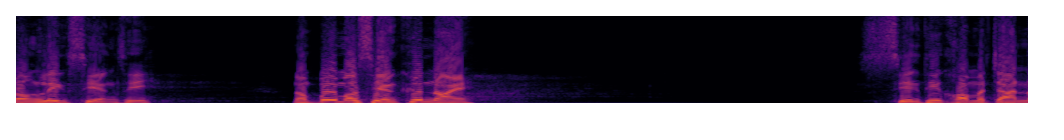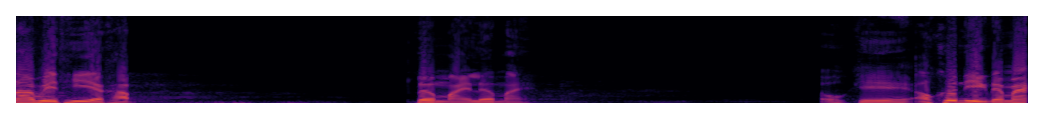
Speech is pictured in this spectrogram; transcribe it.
ลองเล่งเสียงสิน้องปื้มเอาเสียงขึ้นหน่อย เสียงที่คอมอาจารย์หน้าเวทีอะครับ เริ่มใหม่เริ่มใหม่ โอเค เอาขึ้นอีกได้ไหม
